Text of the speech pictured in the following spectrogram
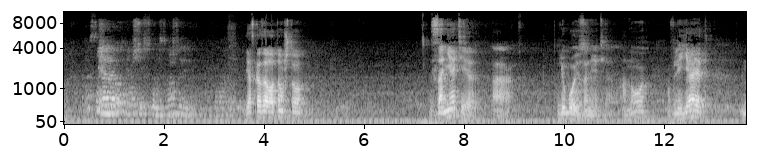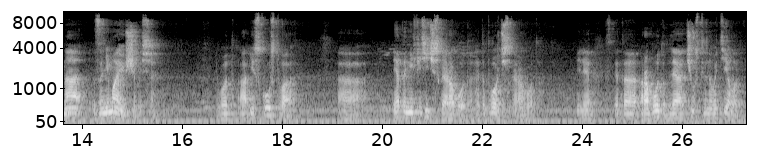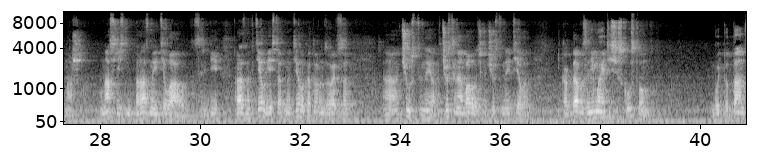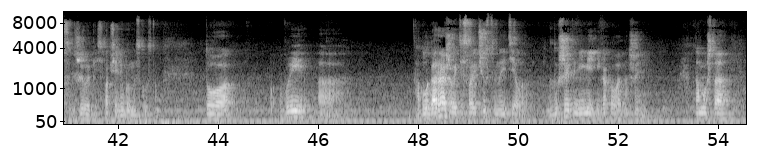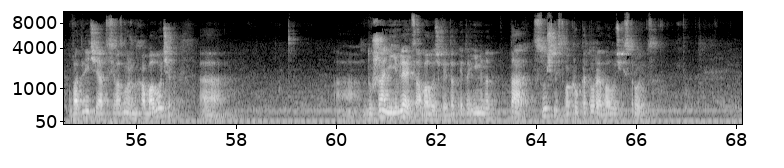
Я сказал о том, что занятие, а, любое занятие, оно влияет на занимающегося. Вот а искусство а, это не физическая работа, это творческая работа. Или это работа для чувственного тела нашего. У нас есть разные тела. Вот среди разных тел есть одно тело, которое называется э, чувственное, чувственная оболочка, чувственное тело. И когда вы занимаетесь искусством, будь то танцы, живопись, вообще любым искусством, то вы э, облагораживаете свое чувственное тело. К душе это не имеет никакого отношения. Потому что в отличие от всевозможных оболочек, э, э, душа не является оболочкой. Это, это именно та сущность, вокруг которой оболочки строятся.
